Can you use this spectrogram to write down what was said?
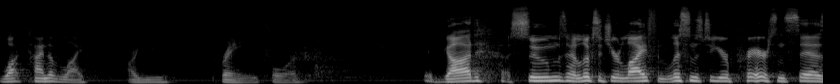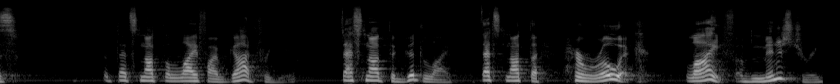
What kind of life are you praying for? If God assumes and looks at your life and listens to your prayers and says, but that's not the life I've got for you, that's not the good life, that's not the heroic life of ministry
